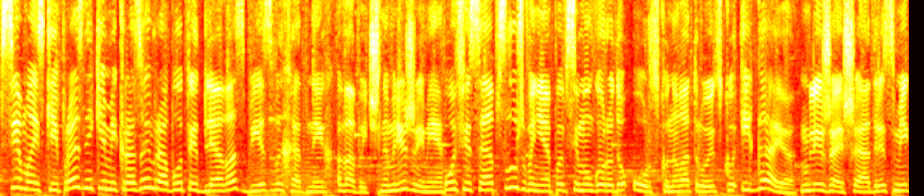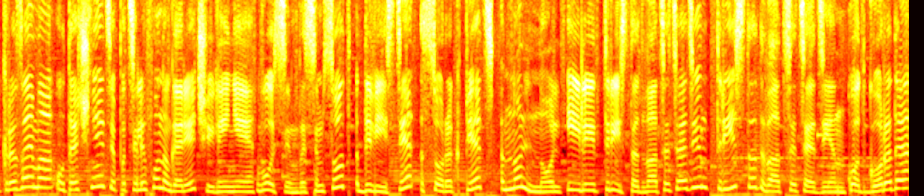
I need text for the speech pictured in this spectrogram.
Все майские праздники «Микрозайм» работает для вас без выходных в обычном режиме. Офисы обслуживания по всему городу Орску, Новотроицку и Гаю. Ближайший адрес «Микрозайма» уточняйте по телефону горячей линии 8 800 245 00 или 300 321 321. Код города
